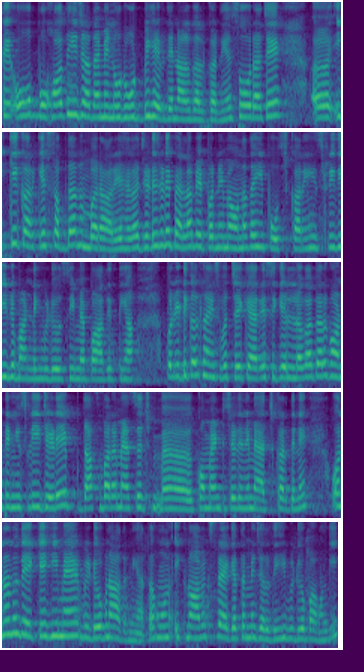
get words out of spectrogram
ਤੇ ਉਹ ਬਹੁਤ ਹੀ ਜ਼ਿਆਦਾ ਮੈਨੂੰ ਰੂਟ ਬਿਹੇਵ ਦੇ ਨਾਲ ਗੱਲ ਕਰਦੀਆਂ ਸੋ ਰਾਜੇ ਇੱਕ ਇੱਕ ਕਰਕੇ ਸਭ ਦਾ ਨੰਬਰ ਆ ਰਿਹਾ ਹੈਗਾ। ਜਿਹੜੇ ਜਿਹੜੇ ਪਹਿਲਾ ਪੇਪਰ ਨੇ, ਮੈਂ ਉਹਨਾਂ ਦਾ ਹੀ ਪੋਸਟ ਕਰ ਰਹੀ ਹਿਸਟਰੀ ਦੀ ਡਿਮਾਂਡਿੰਗ ਵੀਡੀਓ ਸੀ, ਮੈਂ ਪਾ ਦਿੱਤੀਆਂ। ਪੋਲੀਟੀਕਲ ਸਾਇੰਸ ਬੱਚੇ ਕਹਿ ਰਹੇ ਸੀਗੇ, ਲਗਾਤਾਰ ਕੰਟੀਨਿਊਸਲੀ ਜਿਹੜੇ 10 12 ਮੈਸੇਜ ਕਮੈਂਟ ਜਿਹੜੇ ਨੇ ਮੈਚ ਕਰਦੇ ਨੇ, ਉਹਨਾਂ ਨੂੰ ਦੇਖ ਕੇ ਹੀ ਮੈਂ ਵੀਡੀਓ ਬਣਾ ਦਿੰਦੀ ਆ ਤਾਂ ਹੁਣ ਇਕਨੋਮਿਕਸ ਰਹਿ ਗਿਆ, ਤਾਂ ਮੈਂ ਜਲਦੀ ਹੀ ਵੀਡੀਓ ਪਾਵਾਂਗੀ।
